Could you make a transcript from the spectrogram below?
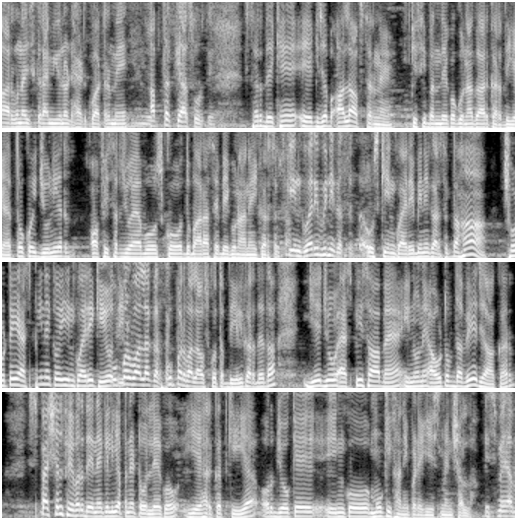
ऑर्गेनाइज क्राइम यूनिट हेडक्वार्टर में? अब तक क्या सूरत? है सर देखें एक जब आला अफसर ने किसी बंदे को गुनागार कर दिया है तो कोई जूनियर ऑफिसर जो है वो उसको दोबारा से बेगुनाह नहीं कर सकता। उसकी इंक्वायरी भी नहीं कर सकता? उसकी इंक्वायरी भी नहीं कर सकता। हाँ छोटे एसपी ने कोई इंक्वायरी की होती। ऊपर वाला कर सकता। ऊपर वाला उसको तब्दील कर देता। ये जो एसपी साहब हैं इन्होंने आउट ऑफ़ द वे जाकर स्पेशल फेवर देने के लिए अपने टोले को ये हरकत की है और जो कि इनको मुँह की खानी पड़ेगी इसमें इनशाला इसमें अब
